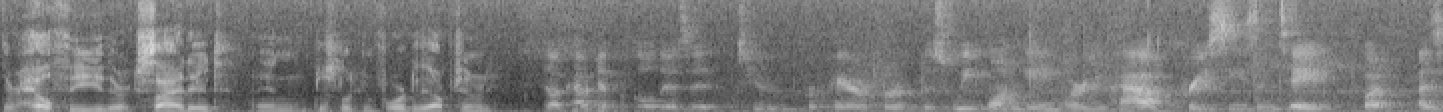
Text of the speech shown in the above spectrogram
they're healthy, they're excited, and just looking forward to the opportunity. Doug, how difficult is it to prepare for this week one game where you have preseason tape, but as,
